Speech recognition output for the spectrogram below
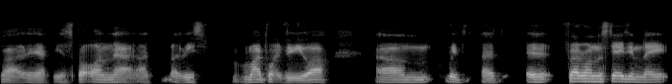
well, yeah, you're spot on there. At least from my point of view, you are. Um, with uh, uh, further on the stadium, they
